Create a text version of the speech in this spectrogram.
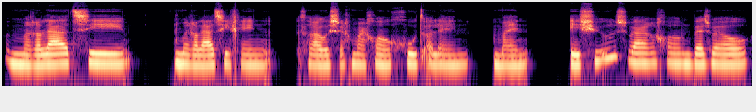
Mijn relatie. Mijn relatie ging trouwens zeg maar gewoon goed. Alleen mijn issues waren gewoon best wel,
